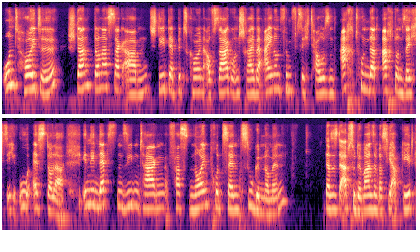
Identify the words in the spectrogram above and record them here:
Und heute, Stand Donnerstagabend, steht der Bitcoin auf sage und schreibe 51.868 US-Dollar. In den letzten sieben Tagen fast 9 Prozent zugenommen. Das ist der absolute Wahnsinn, was hier abgeht.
